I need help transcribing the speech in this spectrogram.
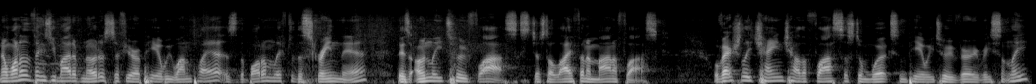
Now, one of the things you might have noticed if you're a PoE 1 player is the bottom left of the screen there, there's only two flasks, just a life and a mana flask. We've actually changed how the flask system works in PoE 2 very recently.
